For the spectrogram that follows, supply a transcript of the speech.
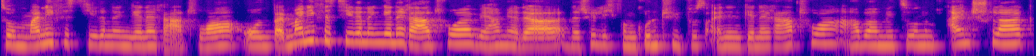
zum manifestierenden Generator. Und beim manifestierenden Generator, wir haben ja da natürlich vom Grundtypus einen Generator, aber mit so einem Einschlag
